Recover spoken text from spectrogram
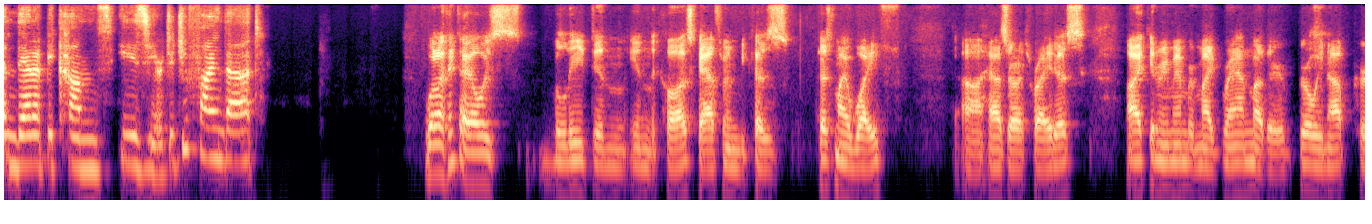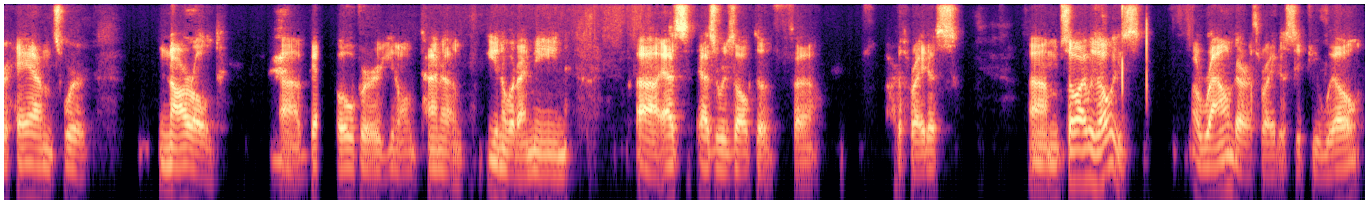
and then it becomes easier. Did you find that? Well, I think I always believed in in the cause, Catherine, because because my wife uh, has arthritis. I can remember my grandmother growing up, her hands were gnarled, uh, bent over, you know, kind of, you know what I mean, uh, as as a result of uh, arthritis. Um, so I was always around arthritis, if you will,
